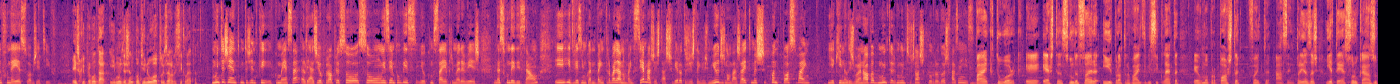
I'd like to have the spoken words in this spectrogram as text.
No fundo é esse o objetivo. É isso que eu ia perguntar. E muita gente continua a utilizar a bicicleta? Muita gente, muita gente que começa. Aliás, eu própria sou, sou um exemplo disso. Eu comecei a primeira vez na segunda edição e, e de vez em quando venho trabalhar. Não venho sempre, às vezes está a chover, outras vezes tenho os miúdos, não dá jeito, mas quando posso, venho. E aqui na Lisboa Nova, muitos, muitos dos nossos colaboradores fazem isso. Bike to Work é esta segunda-feira. Ir para o trabalho de bicicleta é uma proposta feita às empresas e, até se for o caso,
